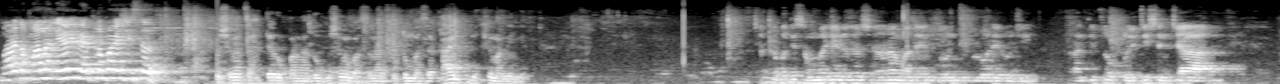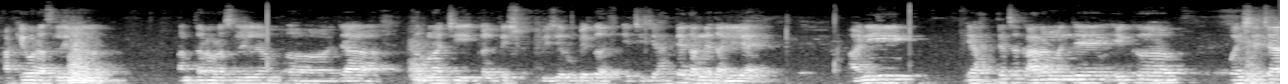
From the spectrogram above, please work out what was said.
माझा मला न्याय भेटला पाहिजे सर. उपोषणाचा हत्यारूपाना उपोषण बसणार कुटुंबाचं काय मुख्य मागणी आहे? छत्रपती संभाजीनगर शहरामध्ये दोन फेब्रुवारी रोजी क्रांती चौक पोलीस स्टेशनच्या हाकेवर असलेलं अंतरावर असलेलं ज्या तरुणाची कल्पेश विजय रुपेकर याची जी हत्या करण्यात आलेली आहे. आणि या हत्येचं कारण म्हणजे एक अ, पैशाच्या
